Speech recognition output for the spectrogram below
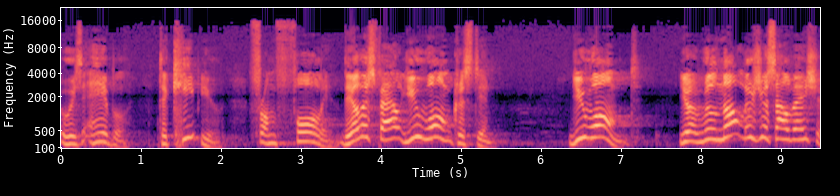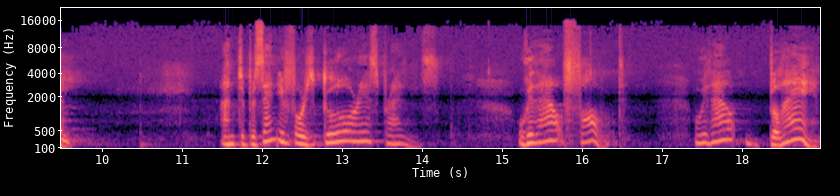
who is able to keep you from falling. The others fell. You won't, Christian. You won't. You will not lose your salvation. And to present you for his glorious presence without fault, without blame.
